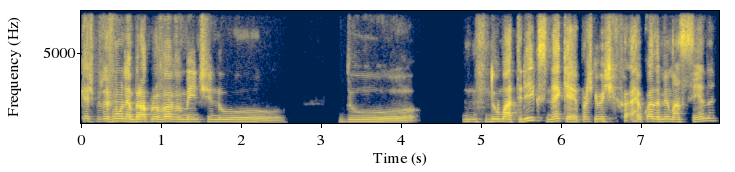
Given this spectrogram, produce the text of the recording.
que as pessoas vão lembrar provavelmente no. Do. Do Matrix, né? Que é praticamente é quase a mesma cena.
